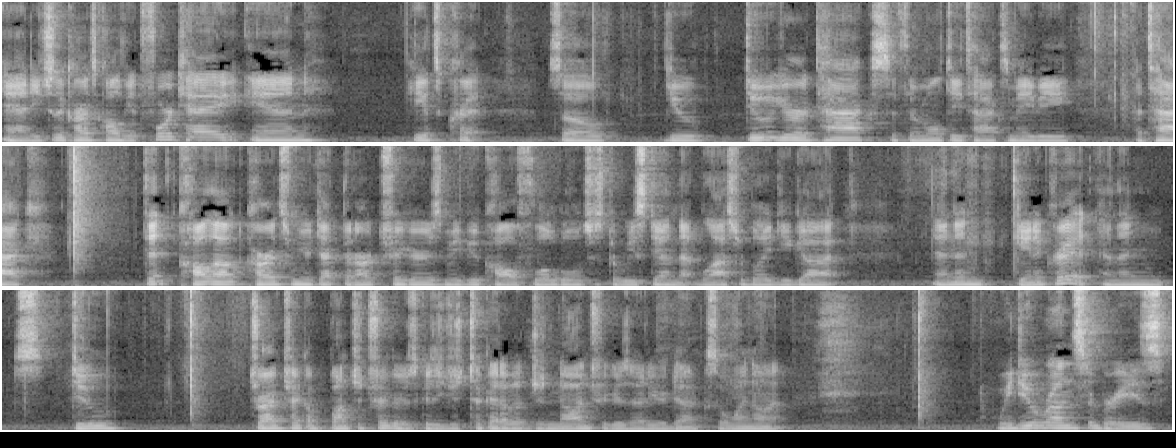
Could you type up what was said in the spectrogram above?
And each of the cards called get 4k and he gets crit. So you do your attacks, if they're multi-attacks maybe, attack, then call out cards from your deck that aren't triggers. Maybe you call Flogal just to restand that Blaster Blade you got, and then gain a crit, and then do drive check a bunch of triggers because you just took out a bunch of non-triggers out of your deck. So why not? We do run Sabriz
